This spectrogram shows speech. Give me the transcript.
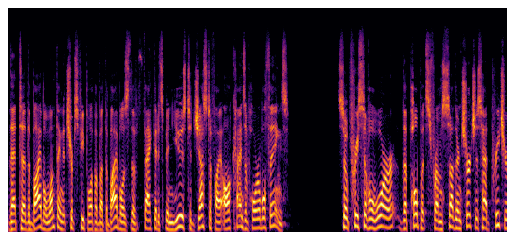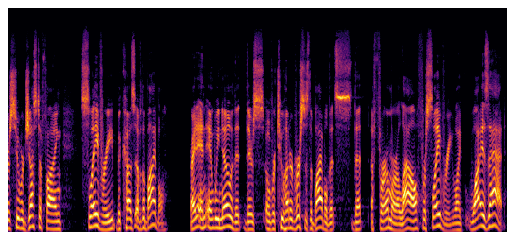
that uh, the Bible, one thing that trips people up about the Bible is the fact that it's been used to justify all kinds of horrible things. So, pre Civil War, the pulpits from Southern churches had preachers who were justifying slavery because of the Bible, right? And, and we know that there's over 200 verses of the Bible that's, that affirm or allow for slavery. Like, why is that?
